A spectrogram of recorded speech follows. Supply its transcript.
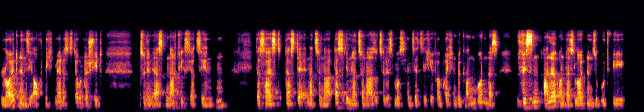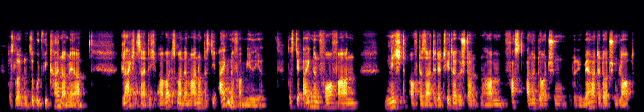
leugnen sie auch nicht mehr. Das ist der Unterschied zu den ersten Nachkriegsjahrzehnten. Das heißt, dass, der National, dass im Nationalsozialismus entsetzliche Verbrechen begangen wurden, das wissen alle und das leugnen so gut wie, das leugnet so gut wie keiner mehr. Gleichzeitig aber ist man der Meinung, dass die eigene Familie, dass die eigenen Vorfahren nicht auf der Seite der Täter gestanden haben. Fast alle Deutschen oder die Mehrheit der Deutschen glaubt,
